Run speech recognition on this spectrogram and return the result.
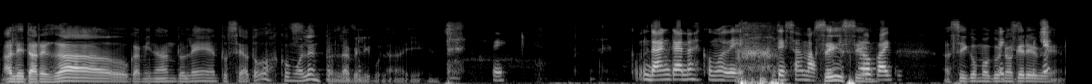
aletargado, caminando lento, o sea, todo es como lento en la película. Y. Dan ganas como de sí, sí, desamarrarlo para que así como que uno quiere,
